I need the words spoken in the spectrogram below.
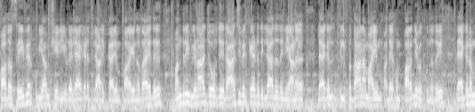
ഫാദർ സേവ്യർ കുടിയാംശേരിയുടെ ലേഖനത്തിലാണ് ഇക്കാര്യം പറയുന്നത്. അതായത് മന്ത്രി വീണ ജോർജ് രാജിവെക്കേണ്ടതില്ല എന്ന് തന്നെയാണ് ലേഖനത്തിൽ പ്രധാനമായും അദ്ദേഹം പറഞ്ഞു വെക്കുന്നത്. ലേഖനം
